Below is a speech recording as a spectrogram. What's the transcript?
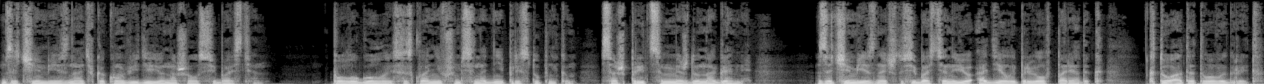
Зачем ей знать, в каком виде ее нашел Себастьян? Полуголый, со склонившимся над ней преступником, со шприцем между ногами? Зачем ей знать, что Себастьян ее одел и привел в порядок? Кто от этого выиграет?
